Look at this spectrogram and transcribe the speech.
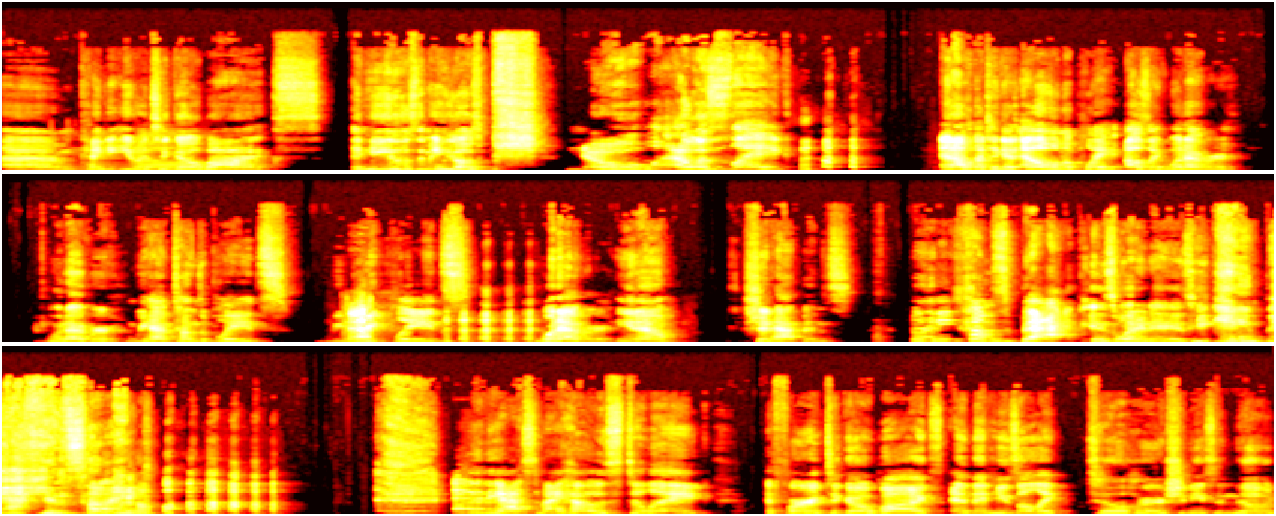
um, can I get you a to go box? And he looks at me, he goes, Psh, no. I was like, and I was gonna take an L on the plate. I was like, whatever, whatever. We have tons of plates. We break plates whatever, you know, shit happens. But then he comes back, is what it is. He came back inside. and then he asked my host to like for a to go box, and then he's all like, "Tell her she needs to know,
